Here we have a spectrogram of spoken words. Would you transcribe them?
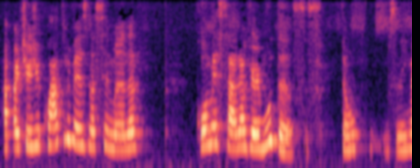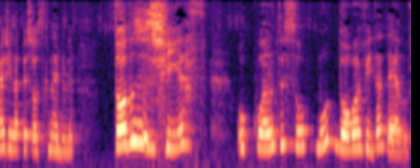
A partir de quatro vezes na semana começaram a haver mudanças. Então, você nem imagina pessoas que na Bíblia todos os dias o quanto isso mudou a vida delas.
